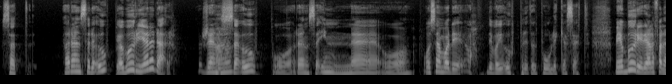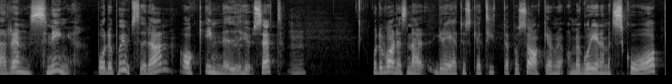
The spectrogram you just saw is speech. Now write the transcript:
så att jag rensade upp, jag började där. Rensa upp och rensa inne. Och, och sen var det, ja, det var ju uppritat på olika sätt. Men jag började i alla fall en rensning, både på utsidan och inne i huset. Och då var det en sån här grej att du ska titta på saker, om jag, om jag går igenom ett skåp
